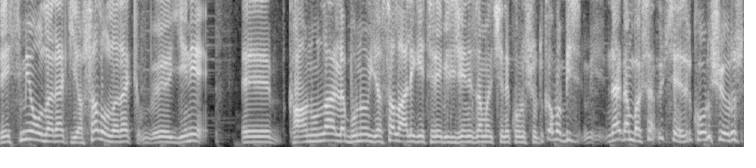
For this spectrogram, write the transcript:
resmi olarak yasal olarak e, yeni e, kanunlarla bunu yasal hale getirebileceğiniz zaman içinde konuşurduk ama biz nereden baksan 3 senedir konuşuyoruz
